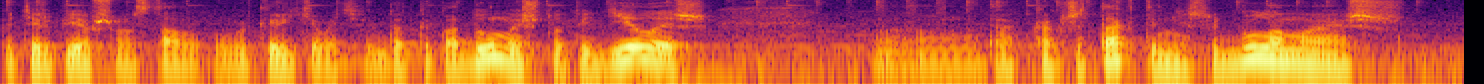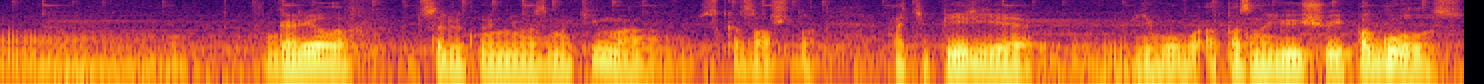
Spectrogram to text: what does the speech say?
потерпевшего, стал выкрикивать, да ты подумай, что ты делаешь, да как же так, ты мне судьбу ломаешь. Горелов абсолютно невозмутимо сказал, что а теперь я его опознаю еще и по голосу.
